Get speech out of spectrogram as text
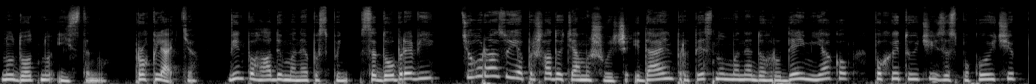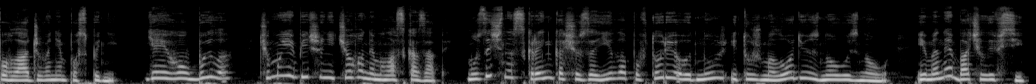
нудотну істину. Прокляття! Він погладив мене по спині. Все добре, Ві? Цього разу я прийшла до тями швидше, і Дайн притиснув мене до грудей, м'яко похитуючи і заспокоюючи погладжуванням по спині. Я його вбила? Чому я більше нічого не могла сказати? Музична скринька, що заїла, повторює одну ж і ту ж мелодію знову і знову, і мене бачили всі,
